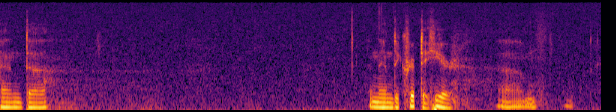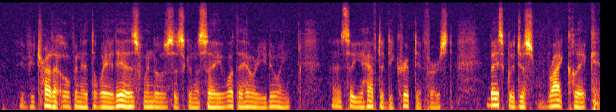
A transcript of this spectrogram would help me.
and uh, and then decrypt it here. Um, if you try to open it the way it is, Windows is going to say, what the hell are you doing? Uh, so you have to decrypt it first. Basically just right click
